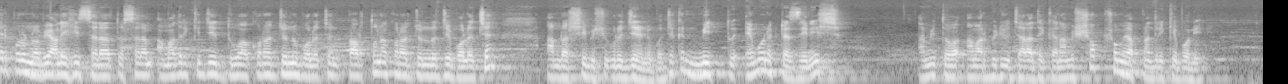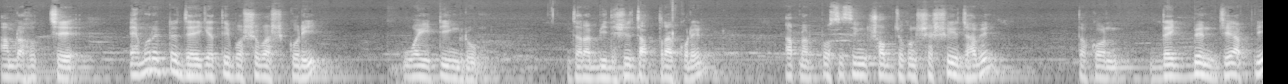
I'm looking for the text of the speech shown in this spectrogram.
এরপর নবী আলহি সাল্লাতাম আমাদেরকে যে দোয়া করার জন্য বলেছেন, প্রার্থনা করার জন্য যে বলেছেন, আমরা সে বিষয়গুলো জেনে নেব। যেখানে মৃত্যু এমন একটা জিনিস। আমি তো আমার ভিডিও যারা দেখেন, আমি সব সময় আপনাদেরকে বলি, আমরা হচ্ছে এমন একটা জায়গাতে বসবাস করি ওয়েটিং রুম যারা বিদেশে যাত্রা করেন, আপনার প্রসেসিং সব যখন শেষ হয়ে যাবে, তখন দেখবেন যে আপনি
